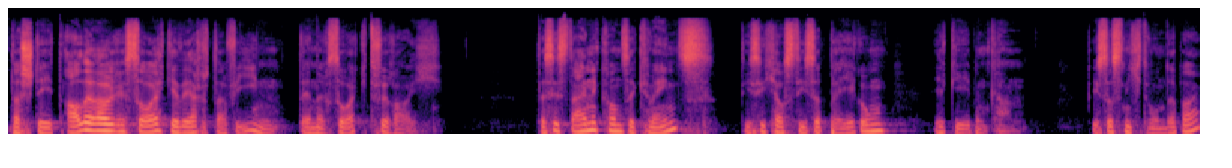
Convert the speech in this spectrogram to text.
Da steht, alle eure Sorge werft auf ihn, denn er sorgt für euch. Das ist eine Konsequenz, die sich aus dieser Prägung ergeben kann. Ist das nicht wunderbar?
